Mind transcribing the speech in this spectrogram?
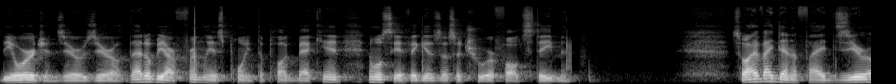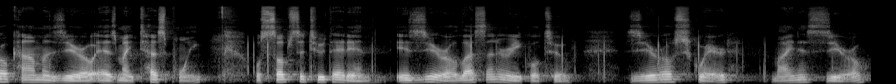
the origin 0, 0. That'll be our friendliest point to plug back in and we'll see if it gives us a true or false statement. So I've identified 0, comma 0 as my test point. We'll substitute that in. Is 0 less than or equal to 0 squared minus 0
